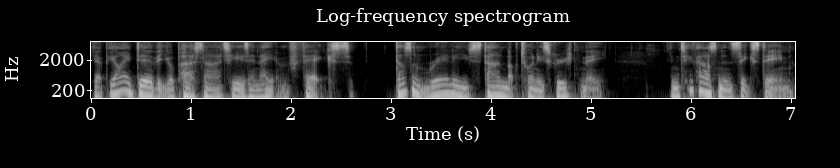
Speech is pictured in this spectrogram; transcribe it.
Yet the idea that your personality is innate and fixed doesn't really stand up to any scrutiny. In 2016,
